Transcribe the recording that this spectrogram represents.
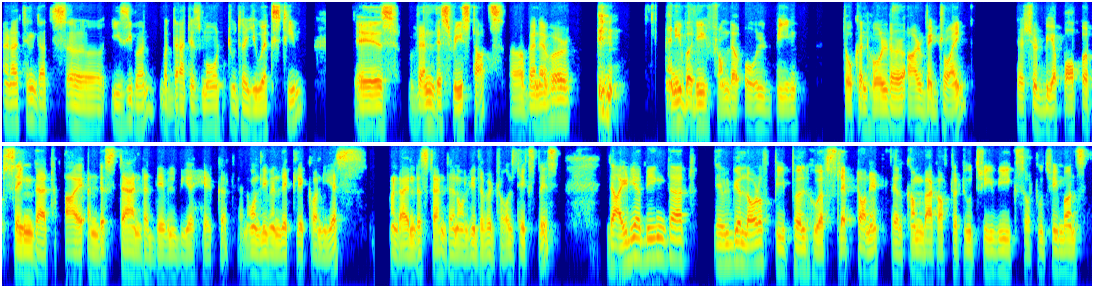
and I think that's a easy one, but that is more to the UX team, is when this restarts, uh, whenever anybody from the old bean token holder are withdrawing, there should be a pop-up saying that I understand that there will be a haircut. And only when they click on yes, and I understand, then only the withdrawal takes place. The idea being that there will be a lot of people who have slept on it. They'll come back after two, three weeks or two, three months,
